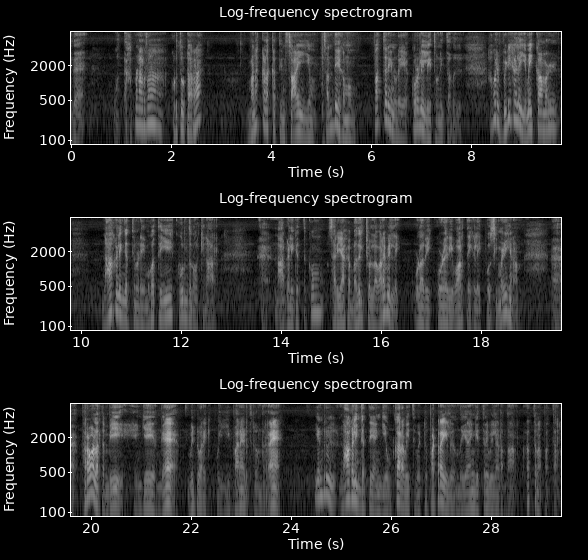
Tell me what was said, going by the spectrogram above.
இதை உன் தகப்பனார் தான் கொடுத்து விட்டாரா? மனக்கலக்கத்தின் சாயையும் சந்தேகமும் பத்தரினுடைய குரலிலே துணித்தது அவர் விழிகளை இமைக்காமல் நாகலிங்கத்தினுடைய முகத்தையே கூர்ந்து நோக்கினார். நாகலிங்கத்துக்கும் சரியாக பதில் சொல்ல வரவில்லை. உளறி குழறி வார்த்தைகளை பூசி மெழுகினான். பரவாயில்ல தம்பி எங்கே இருங்க. வீட்டு வரைக்கும் போய் பணம் எடுத்துகிட்டு வந்துடுறேன் என்று நாகலிங்கத்தை அங்கே உட்கார வைத்துவிட்டு பட்டறையிலிருந்து இறங்கி தெருவில் நடந்தார் ரத்ன பத்தர்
